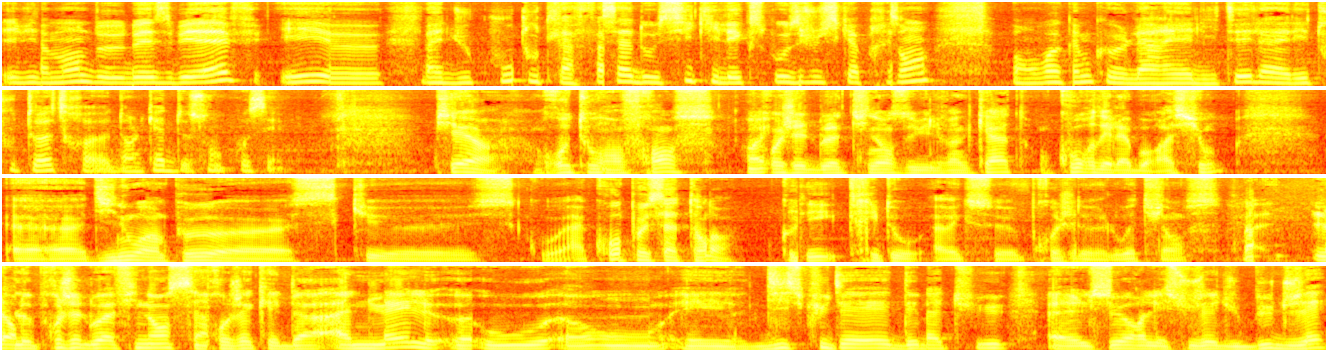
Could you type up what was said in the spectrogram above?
évidemment, de, SBF. Et bah, du coup, toute la façade aussi qu'il expose jusqu'à présent, on voit quand même que la réalité, là, elle est tout autre dans le cadre de son procès. Pierre, retour en France, projet de loi de finances 2024 en cours d'élaboration. Euh, dis-nous un peu euh, ce que, à quoi on peut s'attendre côté crypto avec ce projet de loi de finances? Bah, Alors le projet de loi de finances, c'est un projet qui est annuel euh, où on est discuté, débattu sur les sujets du budget,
